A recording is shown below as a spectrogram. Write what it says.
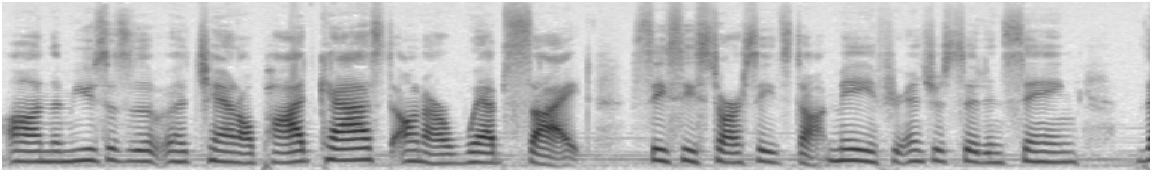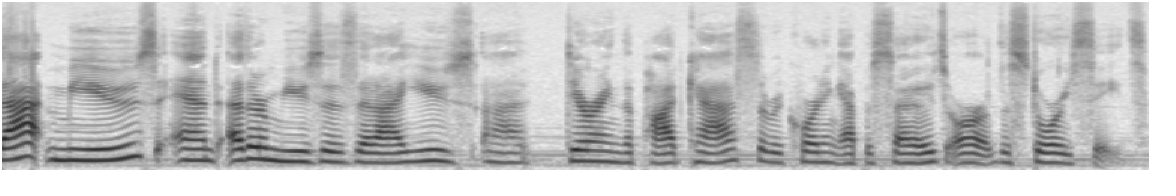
on the Muses of a Channel podcast on our website, ccstarseeds.me, if you're interested in seeing that muse and other muses that I use uh, during the podcast, the recording episodes, or the story seeds.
